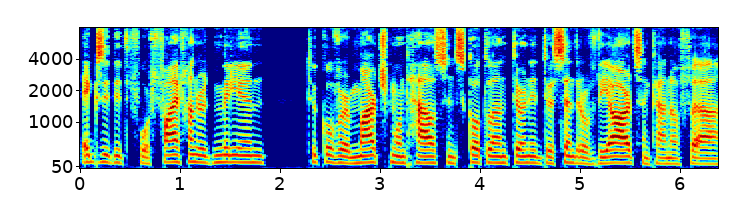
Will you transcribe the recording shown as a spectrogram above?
exited for 500 million, took over Marchmont House in Scotland, turned into a center of the arts, and kind of uh,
